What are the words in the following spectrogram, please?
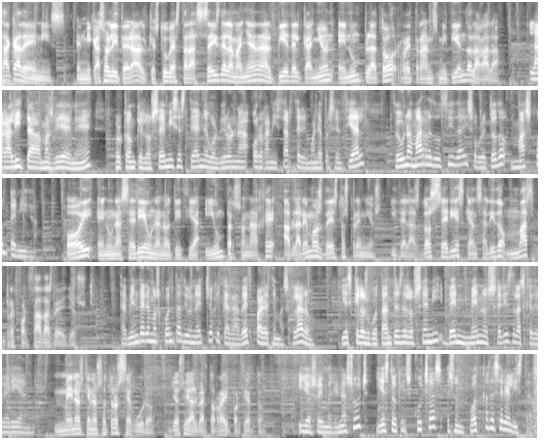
Resaca de Emmys. En mi caso literal, que estuve hasta las 6 de la mañana al pie del cañón en un plató retransmitiendo la gala. La galita, más bien, ¿eh? Porque aunque los Emmys este año volvieron a organizar ceremonia presencial, fue una más reducida y sobre todo más contenida. Hoy, en una serie, una noticia y un personaje, hablaremos de estos premios y de las dos series que han salido más reforzadas de ellos. También daremos cuenta de un hecho que cada vez parece más claro, y es que los votantes de los Emmy ven menos series de las que deberían. Menos que nosotros seguro. Yo soy Alberto Rey, por cierto. Y yo soy Marina Such, y esto que escuchas es un podcast de serialistas.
